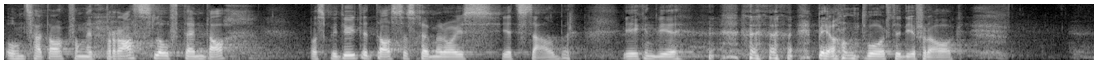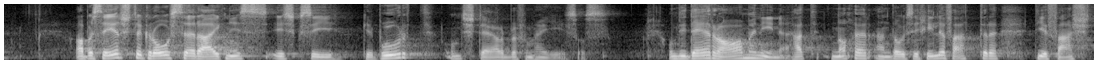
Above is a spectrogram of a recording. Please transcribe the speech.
uns hat angefangen zu prasseln auf dem Dach. Was bedeutet das? Das können wir uns jetzt selber irgendwie beantworten, die Frage. Aber das erste große Ereignis war Geburt und Sterben vom Herrn Jesus. Und in diesen Rahmen hat nachher haben unsere Kirchenväter die Fest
